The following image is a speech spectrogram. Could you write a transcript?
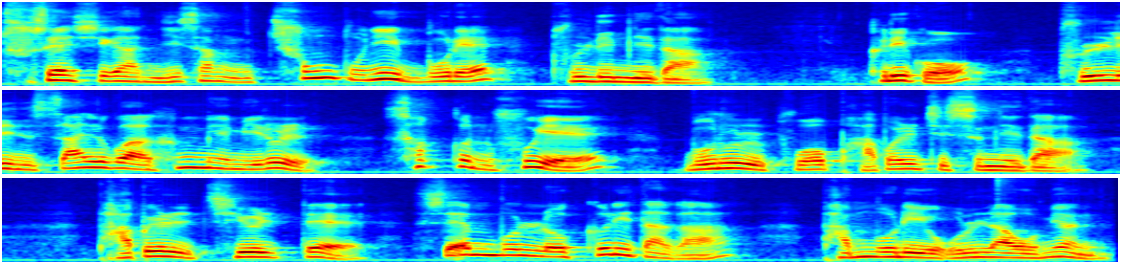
두세 시간 이상 충분히 물에 불립니다. 그리고 불린 쌀과 흑메밀을 섞은 후에 물을 부어 밥을 짓습니다. 밥을 지을 때 센 불로 끓이다가 밥물이 올라오면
